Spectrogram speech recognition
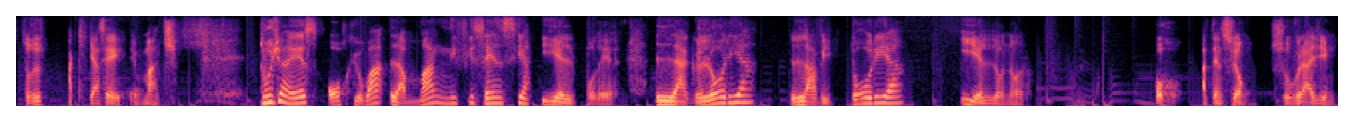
Entonces, aquí hace match. Tuya es, oh Jehová, la magnificencia y el poder, la gloria, la victoria y el honor. Ojo, atención, subrayen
